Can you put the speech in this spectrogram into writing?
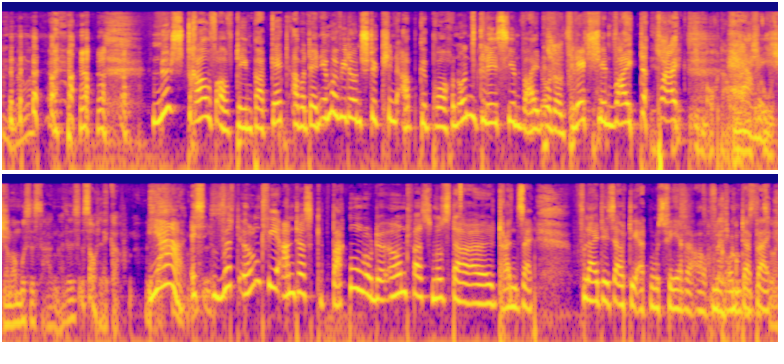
Nichts drauf auf dem Baguette, aber dann immer wieder ein Stückchen abgebrochen und ein Gläschen Wein oder ein Fläschchen Wein Es dabei. schmeckt eben auch da Herrlich. gut, ne? man muss es sagen. Also es ist auch lecker. Es Ja, ist- es wird irgendwie anders gebacken oder irgendwas muss da dran sein. Vielleicht ist auch die Atmosphäre auch ein Grund dabei. dazu, ja.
